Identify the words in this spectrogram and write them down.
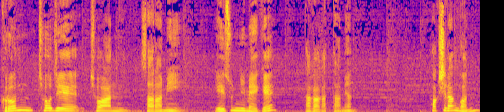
그런 처지에 처한 사람이 예수님에게 다가갔다면 확실한 건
